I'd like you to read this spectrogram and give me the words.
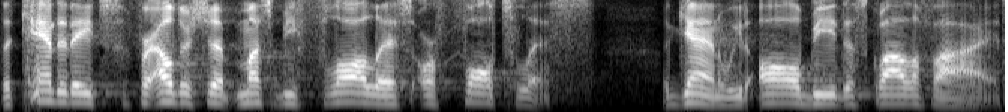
the candidates for eldership must be flawless or faultless. Again, we'd all be disqualified.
